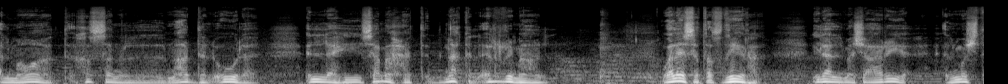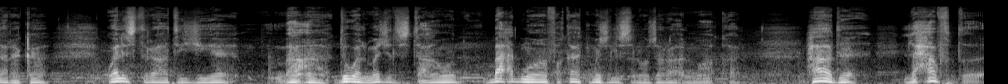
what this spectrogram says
المواد خاصة المادة الأولى اللي هي سمحت بنقل الرمال وليس تصديرها إلى المشاريع المشتركة والاستراتيجية مع دول مجلس التعاون بعد موافقة مجلس الوزراء الموقر هذا لحفظ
